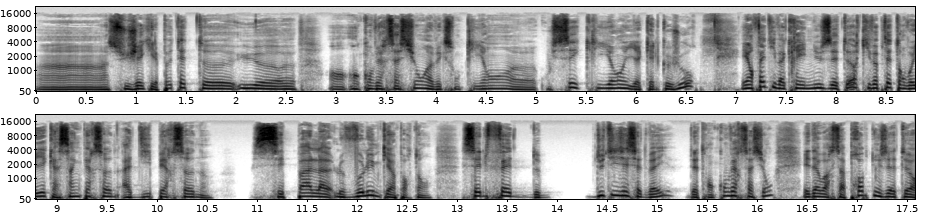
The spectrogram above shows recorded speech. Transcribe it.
un sujet qu'il a peut-être euh, eu euh, en, conversation avec son client euh, ou ses clients il y a quelques jours. Et en fait, il va créer une newsletter qui va peut-être envoyer qu'à 5 personnes, à 10 personnes. C'est pas le volume qui est important. C'est le fait de d'utiliser cette veille, d'être en conversation et d'avoir sa propre newsletter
